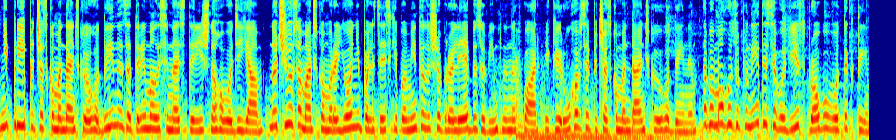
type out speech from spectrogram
Дніпрі під час комендантської години затримали 17-річного водія. Вночі у Самарському районі поліцейські помітили шевроле без увімкнених фар, який рухався під час комендантської години. На вимогу зупинитися водій спробував утекти,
